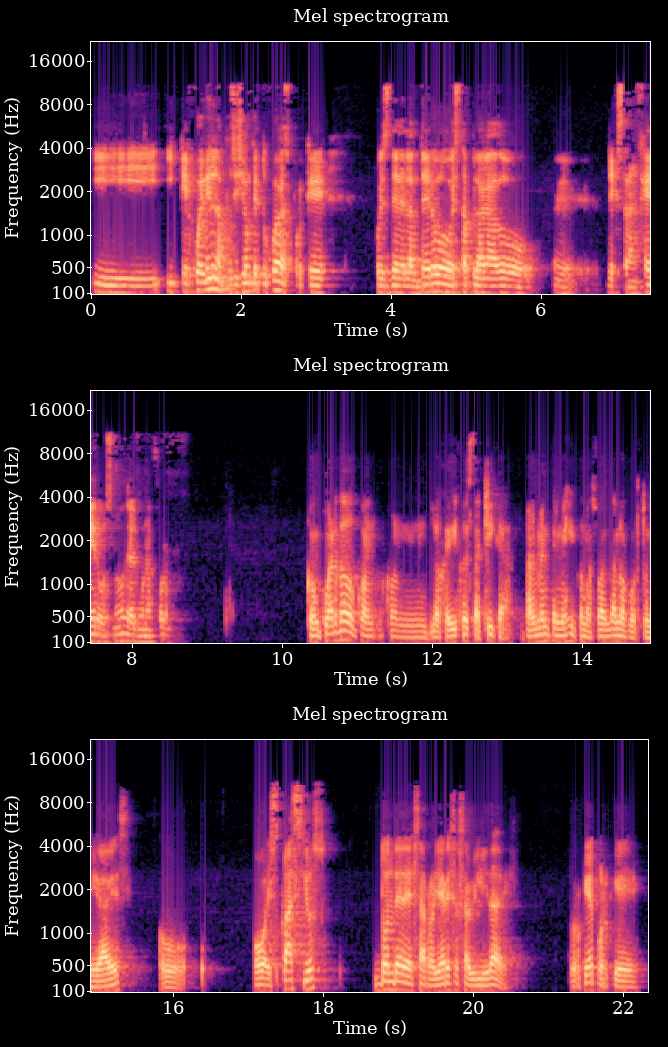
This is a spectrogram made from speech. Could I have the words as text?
y, que jueguen la posición que tú juegas, porque pues de delantero está plagado eh, de extranjeros, ¿no? De alguna forma. Concuerdo con, lo que dijo esta chica. Realmente en México nos faltan oportunidades o, o espacios donde desarrollar esas habilidades. ¿Por qué? Porque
